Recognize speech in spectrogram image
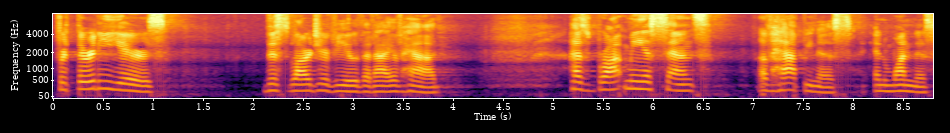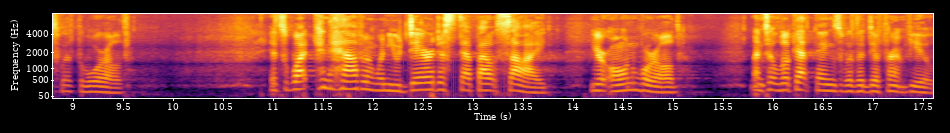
For 30 years, this larger view that I have had has brought me a sense of happiness and oneness with the world. It's what can happen when you dare to step outside your own world and to look at things with a different view.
